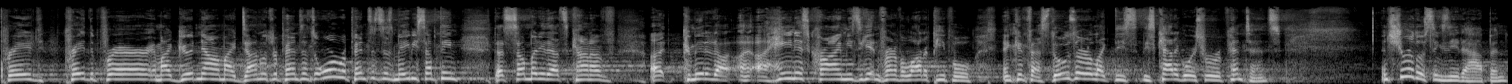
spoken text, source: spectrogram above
prayed, prayed the prayer. Am I good now? Am I done with repentance? Or repentance is maybe something that somebody that's kind of uh, committed a, a, heinous crime needs to get in front of a lot of people and confess. Those are like these, these categories for repentance. And sure, those things need to happen,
